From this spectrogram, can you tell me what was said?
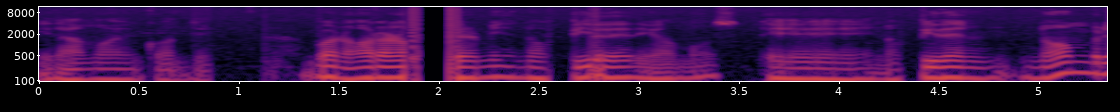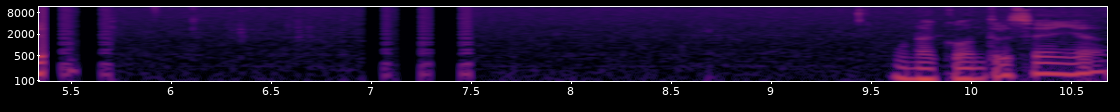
Y damos en continuar bueno ahora nos, nos pide digamos eh, nos piden nombre. Una contraseña.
